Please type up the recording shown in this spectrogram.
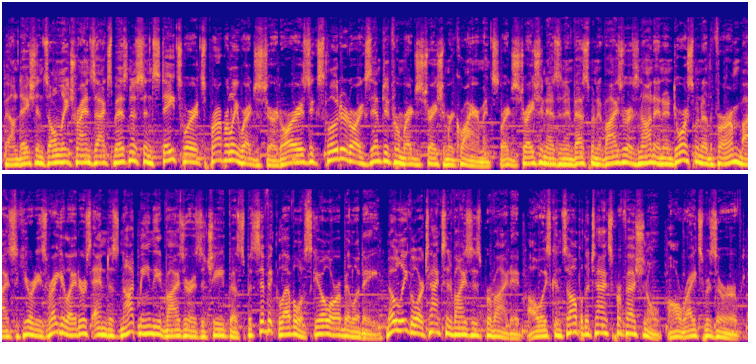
Foundations only transacts business in states where it's properly registered or is excluded or exempted from registration requirements. Registration as an investment advisor is not an endorsement of the firm by securities regulators and does not mean the advisor has achieved a specific level of skill or ability. No legal or tax advice is provided. Always consult the tax professional. All rights reserved.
